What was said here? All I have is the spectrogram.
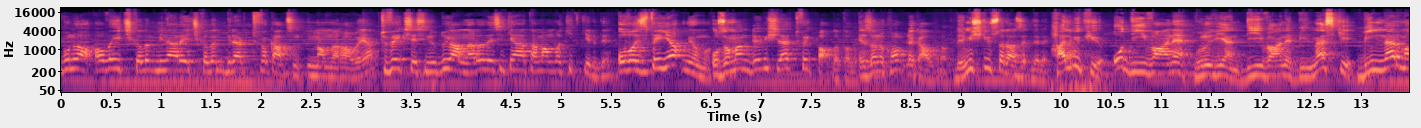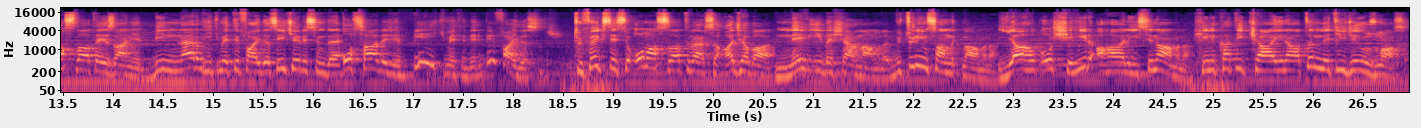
Bunu havaya çıkalım, minareye çıkalım, birer tüfek tüfek atsın imamlar havaya. Tüfek sesini duyanlar da desin ki ha tamam vakit girdi. O vazifeyi yapmıyor mu? O zaman demişler tüfek patlatalım. Ezanı komple kaldıralım. Demiş ki Üstad Hazretleri. Halbuki o divane, bunu diyen divane bilmez ki binler maslahat ezaniye, binler hikmeti faydası içerisinde o sadece bir hikmetidir, bir faydasıdır. Tüfek sesi o maslahatı verse acaba nev-i beşer namına, bütün insanlık namına yahut o şehir ahalisi namına hilkati kainatın netice uzması,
